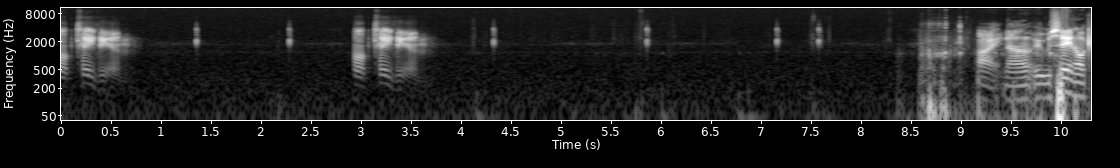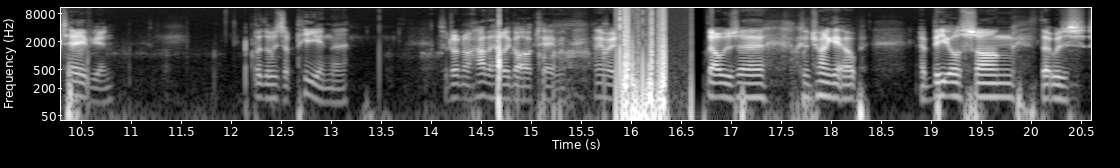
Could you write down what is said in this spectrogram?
Octavian. Octavian. Alright, now it was saying Octavian, but there was a P in there. So I don't know how the hell I got Octavian. Anyway, that was, uh, because I'm trying to get up a Beatles song that was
